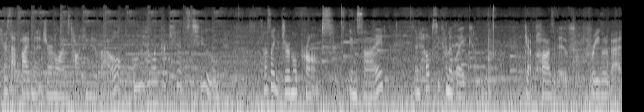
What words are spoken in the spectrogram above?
Here's that five minute journal I was talking to you about. Oh, and they have one for kids too. It has like journal prompts inside. It helps you kind of like get positive before you go to bed.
